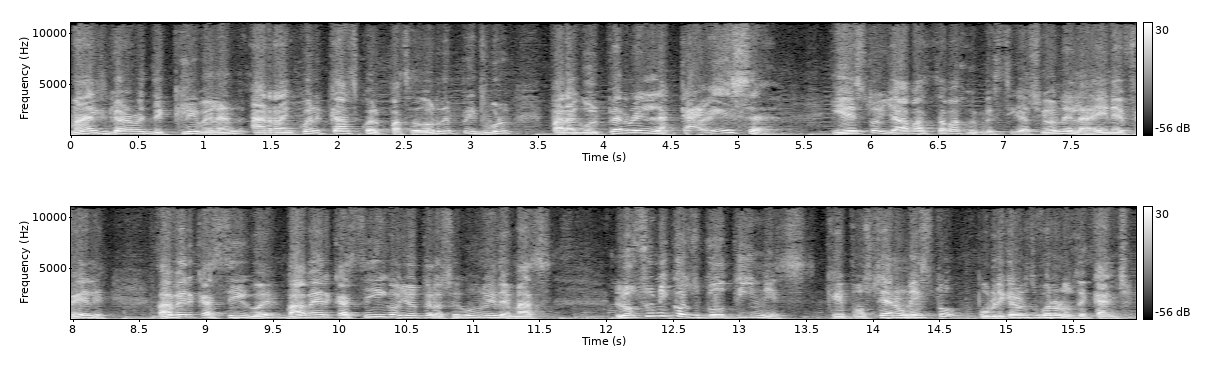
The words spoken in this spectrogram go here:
Miles Garrett de Cleveland arrancó el casco al pasador de Pittsburgh para golpearlo en la cabeza. Y esto ya va está bajo investigación en la NFL. Va a haber castigo, ¿eh? Va a haber castigo, yo te lo aseguro y demás. Los únicos godines que postearon esto, publicaron esto, fueron los de cancha.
